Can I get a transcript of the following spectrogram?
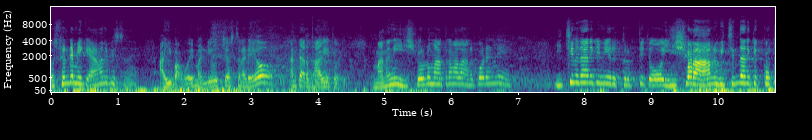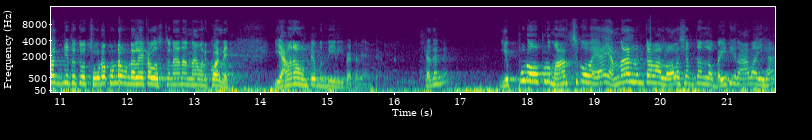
వస్తుంటే మీకు ఏమనిపిస్తుంది? అయ్యి బాబోయ్ మళ్ళీ వచ్చేస్తున్నాడేయో అంటారు భార్యతోటి. మనని ఈశ్వరుడు మాత్రం అలా అనుకోడండి. ఇచ్చిన దానికి మీరు తృప్తితో ఈశ్వర నువ్వు ఇచ్చిన దానికి కృతజ్ఞతతో చూడకుండా ఉండలేక వస్తున్నాను అన్నాం అనుకోండి. ఏమైనా ఉంటే ముందు ఈయనకి పెట్టవే అంటారు. కదండి? ఎప్పుడో అప్పుడు మార్చుకోవయా ఎన్నాళ్ళు ఉంటావా లోల శబ్దంలో? బయటికి రావాయిహా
